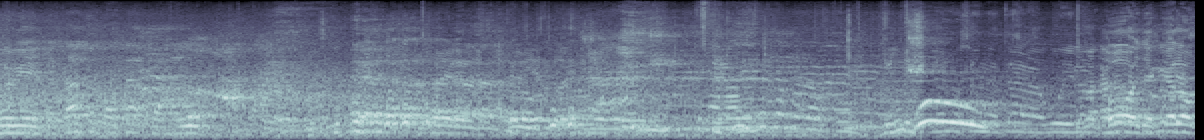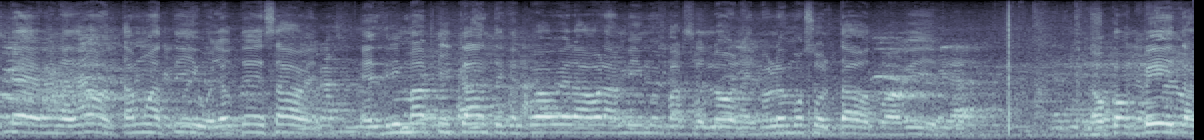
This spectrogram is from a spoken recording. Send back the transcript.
Muy bien, te tacho para acá, para ahí. Oye, ¿qué es lo que es, vendedor? Estamos activos, ya ustedes saben. El drink más picante que puede haber ahora mismo en Barcelona y no lo hemos soltado todavía. No compitan,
